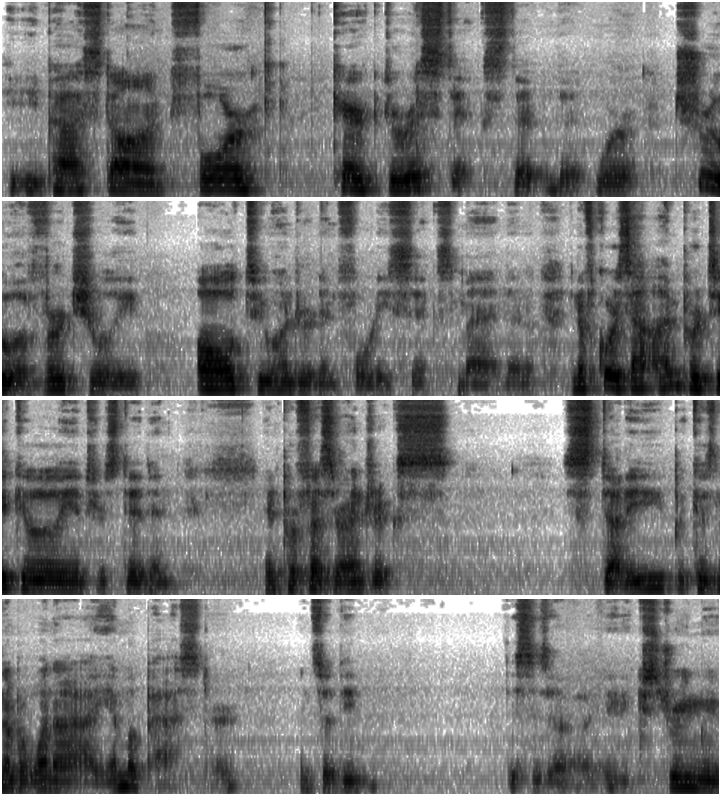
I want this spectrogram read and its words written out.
he, he passed on four characteristics that, that were true of virtually all 246 men. And, and of course, I'm particularly interested in, in Professor Hendricks' study because, number one, I, I am a pastor. And so the, this is a, an extremely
